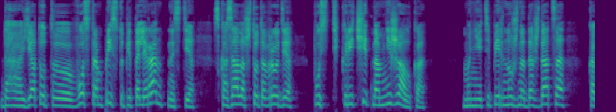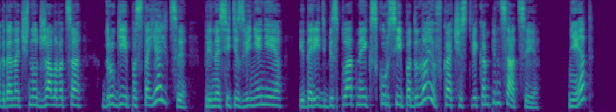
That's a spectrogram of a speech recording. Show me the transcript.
Да, я тут э, в остром приступе толерантности сказала что-то вроде «пусть кричит, нам не жалко». Мне теперь нужно дождаться, когда начнут жаловаться другие постояльцы, приносить извинения и дарить бесплатные экскурсии по Дунаю в качестве компенсации. Нет?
